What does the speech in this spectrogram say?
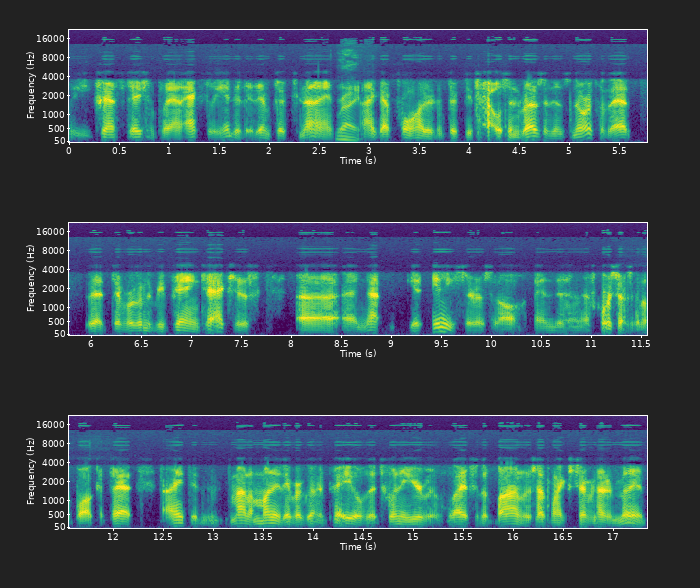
the transportation plan actually ended at M59. Right. I got 450,000 residents north of that that were going to be paying taxes uh, and not get any service at all. And uh, of course, I was going to balk at that. I think the amount of money they were going to pay over the 20-year life of the bond was something like 700 million,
